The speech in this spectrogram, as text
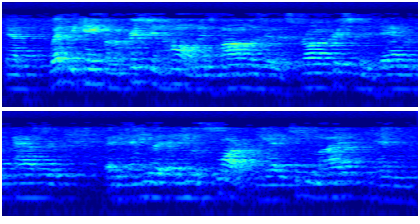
Now, Wesley came from a Christian home. His mom was a strong Christian, his dad was a pastor, and, and, he, was, and he was smart. He had a keen mind, and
